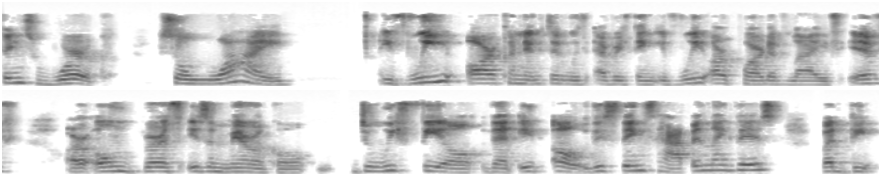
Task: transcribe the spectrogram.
things work. So why if we are connected with everything if we are part of life if our own birth is a miracle do we feel that it oh these things happen like this but the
